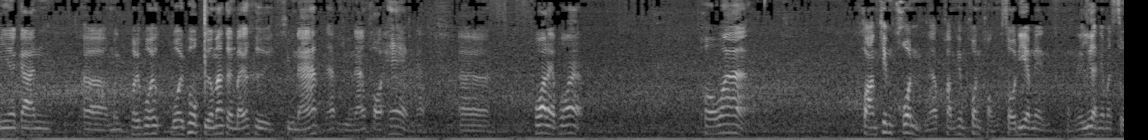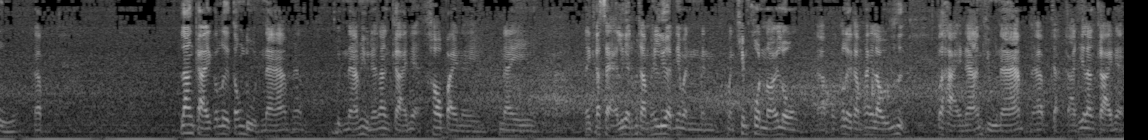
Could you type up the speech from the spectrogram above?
มีอาการ เอ่อเหมือนบริโภคบริโภคเกลือมากเกินไปก็คือหิวน้ำนะครับหิวน้ำคอแห้งนะครับเอ่อเพราะอะไรเพราะว่า เพราะว่าความเข้มข้นนะครับ ความเข้มข้นของโซเดียมเนี่ยของในเลือดเนี่ยมันสูงครับ ร่างกายก็เลยต้องดูดน้ำนะครับดูดน้ำที่อยู่ในร่างกายเนี่ยเข้าไปในในในกระแสเลือดเพื่อทำให้เลือดเนี่ยมันมันมันเข้มข้นน้อยลงนะครับมันก็เลยทำให้เรารู้สึกกระหายน้ำหิวน้ำนะครับ จากการที่ร่างกายเนี่ย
